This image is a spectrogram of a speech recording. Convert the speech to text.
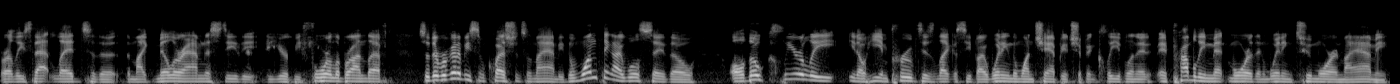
or at least that led to the, the Mike Miller amnesty the, the year before LeBron left. So there were going to be some questions with Miami. The one thing I will say though, although clearly you know he improved his legacy by winning the one championship in Cleveland, it, it probably meant more than winning two more in Miami.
